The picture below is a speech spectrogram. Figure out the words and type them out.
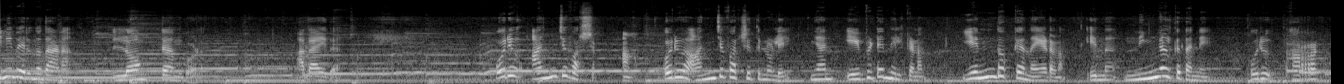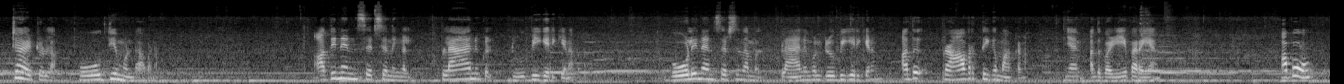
ഇനി വരുന്നതാണ് ലോങ് ടേം ഗോൾ അതായത് ഒരു അഞ്ച് വർഷം ആ ഒരു അഞ്ച് വർഷത്തിനുള്ളിൽ ഞാൻ എവിടെ നിൽക്കണം എന്തൊക്കെ നേടണം എന്ന് നിങ്ങൾക്ക് തന്നെ ഒരു കറക്റ്റായിട്ടുള്ള ബോധ്യമുണ്ടാവണം അതിനനുസരിച്ച് നിങ്ങൾ പ്ലാനുകൾ രൂപീകരിക്കണം. ഗോളിനനുസരിച്ച് നമ്മൾ പ്ലാനുകൾ രൂപീകരിക്കണം. അത് പ്രാവർത്തികമാക്കണം. ഞാൻ അത് വഴിയെ പറയാം. അപ്പോൾ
